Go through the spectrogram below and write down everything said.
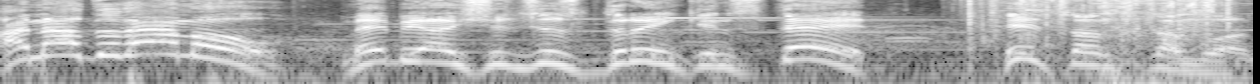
I'm out of ammo! Maybe I should just drink instead. Piss on someone.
